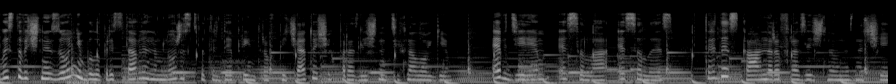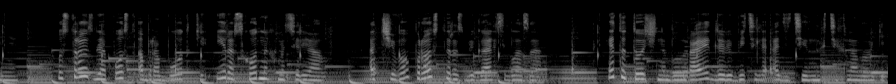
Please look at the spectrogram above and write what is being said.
В выставочной зоне было представлено множество 3D-принтеров, печатающих по различным технологиям – FDM, SLA, SLS, 3D-сканеров различного назначения, устройств для постобработки и расходных материалов, от чего просто разбегались глаза. Это точно был рай для любителей аддитивных технологий.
